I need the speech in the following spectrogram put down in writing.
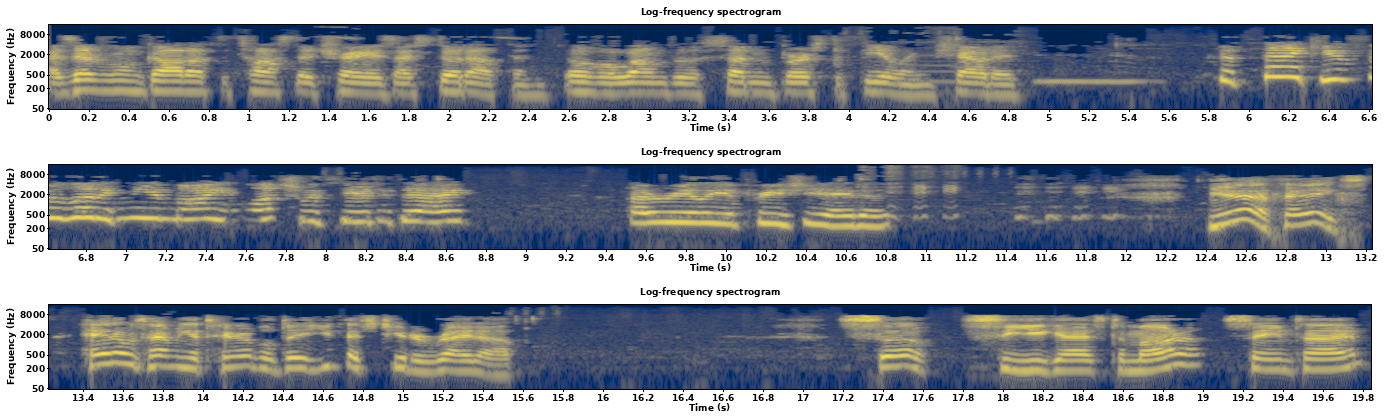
As everyone got up to toss their trays, I stood up and, overwhelmed with a sudden burst of feeling, shouted, Thank you for letting me and my eat lunch with you today. I really appreciate it. Yeah, thanks. Hannah was having a terrible day. You guys cheered her right up. So, see you guys tomorrow, same time.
